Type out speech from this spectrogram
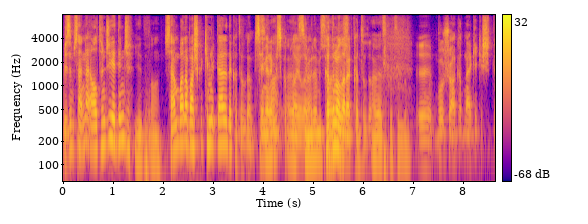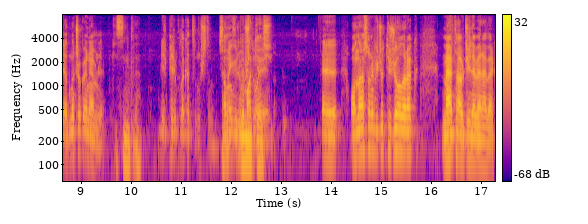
Bizim seninle 6. 7. 7 falan. Sen bana başka kimliklerle de katıldın. Semiramis Sana- Kutlay evet, olarak. Semiramis Kadın olarak katıldım. katıldın. Evet katıldım. Ee, bu şu an kadın erkek eşitliği adına çok önemli. Kesinlikle. Bir perukla katılmıştın. Sana Evet, ve yürümüştü o makyaj. yayında. Ee, ondan sonra vücut tücü olarak Mert Avcı ile beraber Tabii.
